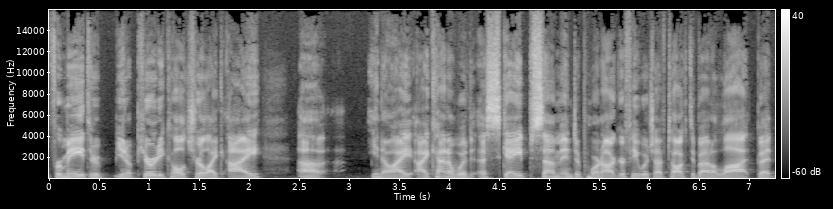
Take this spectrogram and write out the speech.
for me through you know purity culture like i uh, you know i, I kind of would escape some into pornography which i've talked about a lot but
